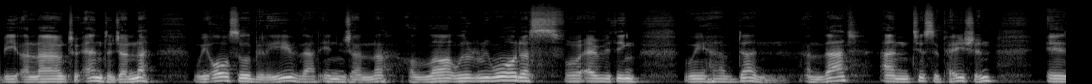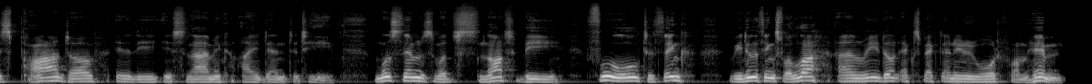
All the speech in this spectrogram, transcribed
be allowed to enter Jannah, we also believe that in Jannah Allah will reward us for everything we have done. And that anticipation is part of the Islamic identity. Muslims must not be fooled to think we do things for Allah and we don't expect any reward from Him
